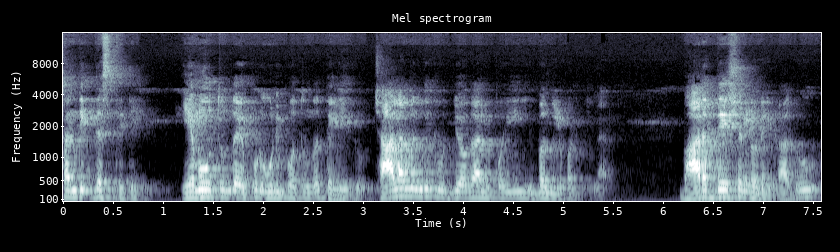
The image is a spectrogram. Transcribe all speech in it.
సందిగ్ధ స్థితి. ఏమవుతుందో ఎప్పుడు ఊడిపోతుందో తెలియదు చాలామందికి ఉద్యోగాలు పోయి ఇబ్బందులు పడుతున్నారు. భారతదేశంలోనే కాదు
